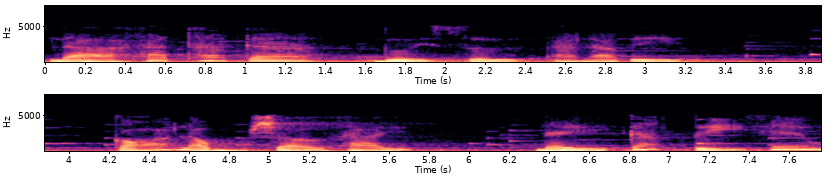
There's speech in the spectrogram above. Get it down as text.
là Hathaka người xứ Alavi. Có lòng sợ hãi, này các tỷ kheo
